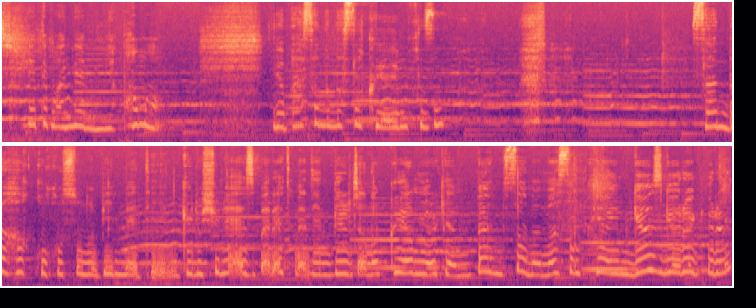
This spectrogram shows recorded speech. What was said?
Söyledim annem yapamam. Ya ben sana nasıl kıyayım kızım? Sen daha kokusunu bilmediğin, gülüşünü ezber etmediğin bir cana kıyamıyorken ben sana nasıl kıyayım? Göz göre göre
